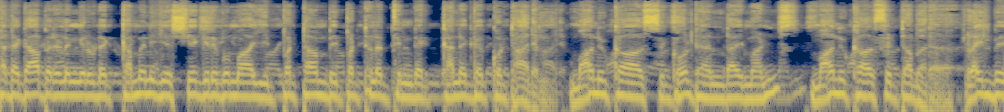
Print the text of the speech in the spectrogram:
ഘടകാഭരണങ്ങളുടെ കമനീയ ശേഖരവുമായി പട്ടാമ്പി പട്ടണത്തിന്റെ കനക കൊട്ടാരം. Manukkas gold and diamonds Manukkas tower railway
